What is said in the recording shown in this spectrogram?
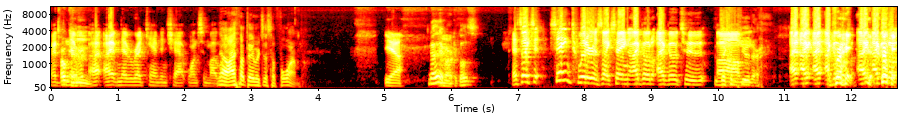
I've okay. never I, I, have never read Camden Chat once in my life. No, I thought they were just a forum. Yeah. No, they have articles. It's like saying Twitter is like saying I go to I go to the um, computer. I, I, I go right. to, I, I, go to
